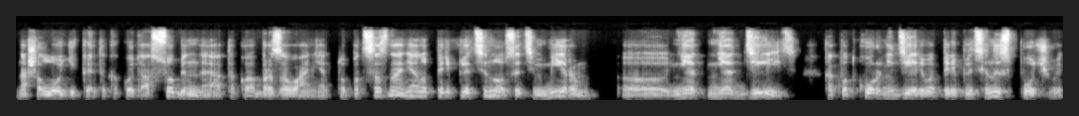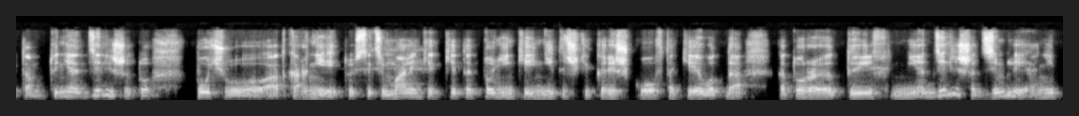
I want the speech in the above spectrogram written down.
наша логика – это какое-то особенное такое образование, то подсознание оно переплетено с этим миром, э, не, не отделить как вот корни дерева переплетены с почвой, там ты не отделишь эту почву от корней, то есть эти маленькие какие-то тоненькие ниточки корешков такие вот, да, которые ты их не отделишь от земли, они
